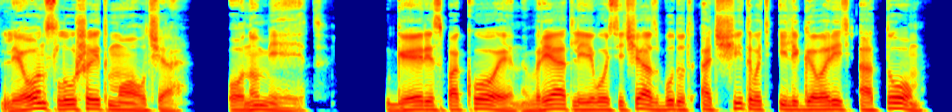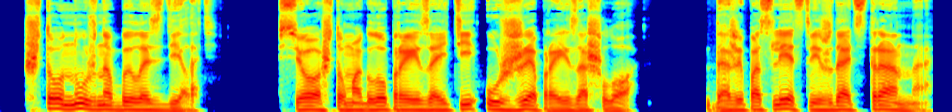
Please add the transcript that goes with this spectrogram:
Леон слушает молча. Он умеет. Гэри спокоен, вряд ли его сейчас будут отсчитывать или говорить о том, что нужно было сделать. Все, что могло произойти, уже произошло. Даже последствий ждать странно.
